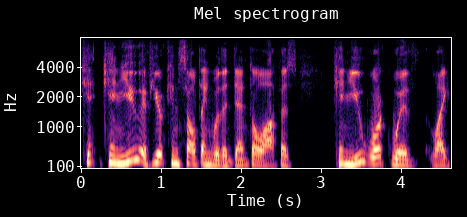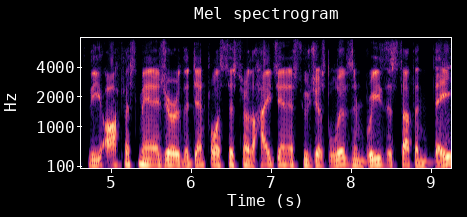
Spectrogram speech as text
can, can you, if you're consulting with a dental office, can you work with like the office manager, the dental assistant, or the hygienist who just lives and breathes this stuff, and they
